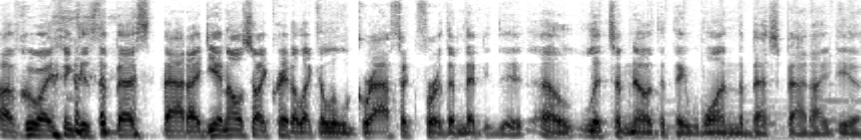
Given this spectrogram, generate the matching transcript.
of who I think is the best bad idea. And also, I create a, like a little graphic for them that uh, lets them know that they won the best bad idea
